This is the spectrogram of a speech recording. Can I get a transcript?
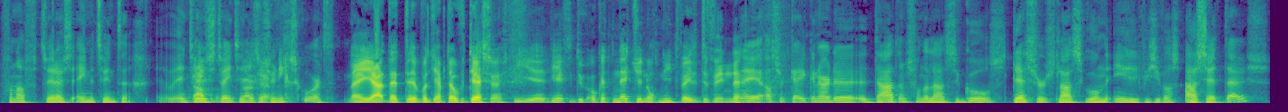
Vanaf 2021. In 2022 is er niet gescoord. Nee, ja, dat, eh, want je hebt het over Dessers. Die, eh, die heeft natuurlijk ook het netje nog niet weten te vinden. Nee, als we kijken naar de eh, datums van de laatste goals. Dessers laatste goal in de Eredivisie was AZ thuis.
